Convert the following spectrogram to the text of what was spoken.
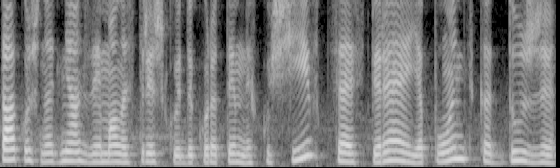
Також на днях займалася стрижкою декоративних кущів. Це спірея японська, дуже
